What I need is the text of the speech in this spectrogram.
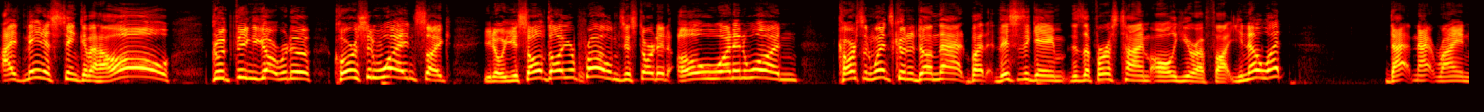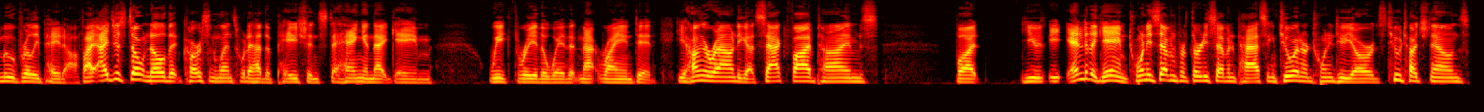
I've made a stink about how, oh, good thing you got rid of Carson Wentz. Like, you know, you solved all your problems. You started 0 1 and 1. Carson Wentz could have done that, but this is a game. This is the first time all year I've thought, you know what? That Matt Ryan move really paid off. I, I just don't know that Carson Wentz would have had the patience to hang in that game week three the way that Matt Ryan did. He hung around, he got sacked five times, but he, was he of the game 27 for 37 passing, 222 yards, two touchdowns,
